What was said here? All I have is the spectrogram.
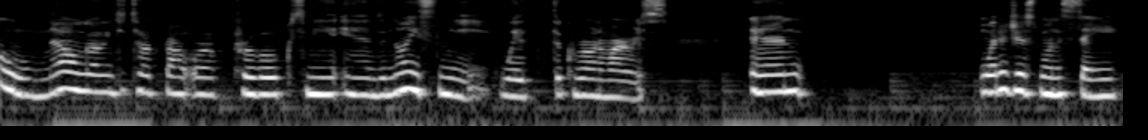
So, now I'm going to talk about what provokes me and annoys me with the coronavirus. And what I just want to say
